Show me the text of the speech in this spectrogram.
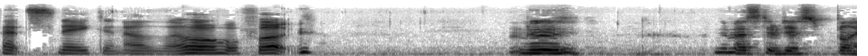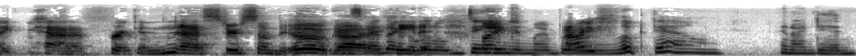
that snake, and I was like, oh fuck. They must have just like had a freaking nest or something. Oh I god, I, had like hate a it. little ding Like, in my brain. I- Look down, and I did.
